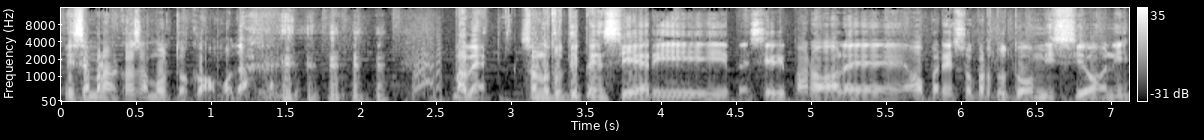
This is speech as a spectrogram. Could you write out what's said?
Mi sembra una cosa molto comoda. Vabbè, sono tutti pensieri, pensieri, parole, opere e soprattutto omissioni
